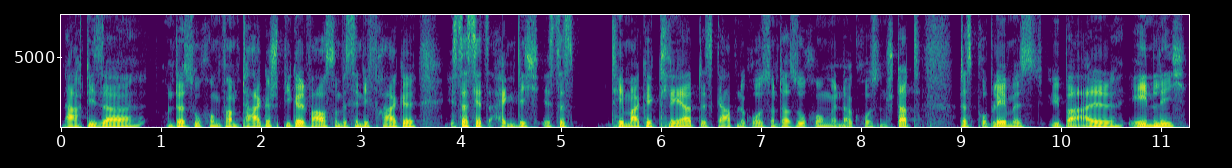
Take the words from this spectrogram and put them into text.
Nach dieser Untersuchung vom Tagesspiegel war auch so ein bisschen die Frage, ist das jetzt eigentlich, ist das Thema geklärt? Es gab eine große Untersuchung in einer großen Stadt. Das Problem ist überall ähnlich.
